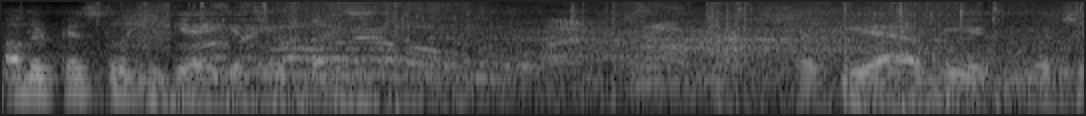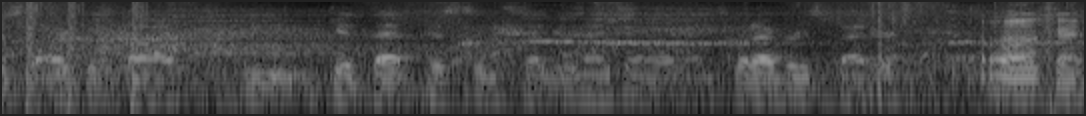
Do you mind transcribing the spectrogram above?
other pistol you get gets replaced. So if you have the, which is the RK5, you get that pistol instead of the 1911s. Whatever is better. Oh, okay.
